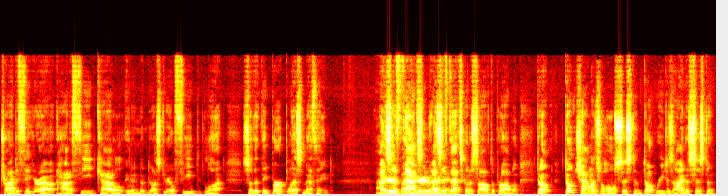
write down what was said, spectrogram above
trying to figure out how to feed cattle in an industrial feed lot so that they burp less methane I as heard if about, I that's as if that's going to solve the problem. Don't don't challenge the whole system. Don't redesign the system.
